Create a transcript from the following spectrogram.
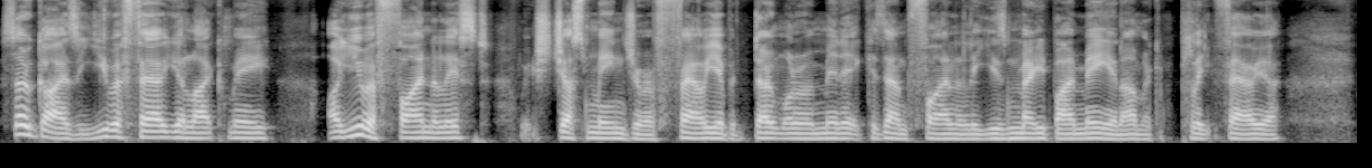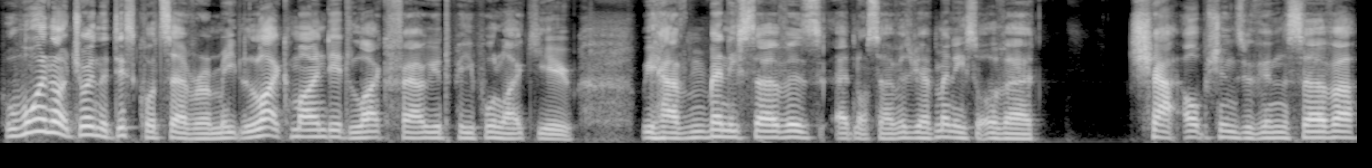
So, guys, are you a failure like me? Are you a finalist, which just means you're a failure but don't want to admit it because then finally is made by me and I'm a complete failure? Well, why not join the Discord server and meet like minded, like failured people like you? We have many servers, uh, not servers, we have many sort of uh, chat options within the server.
